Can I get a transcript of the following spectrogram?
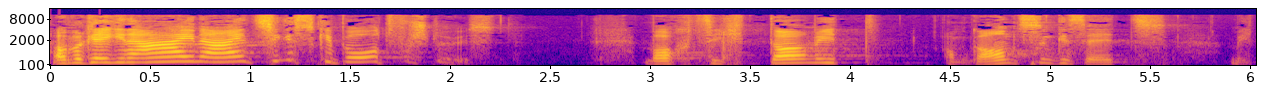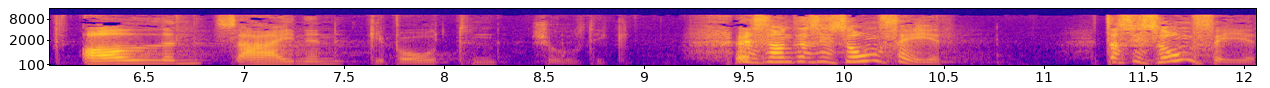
aber gegen ein einziges Gebot verstößt, macht sich damit am ganzen Gesetz mit allen seinen Geboten schuldig. Er sagt, das ist unfair. Das ist unfair.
